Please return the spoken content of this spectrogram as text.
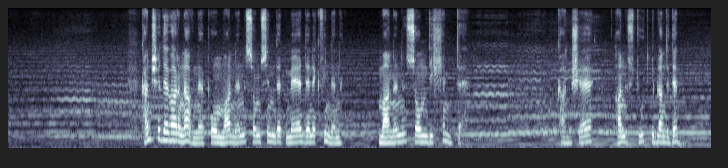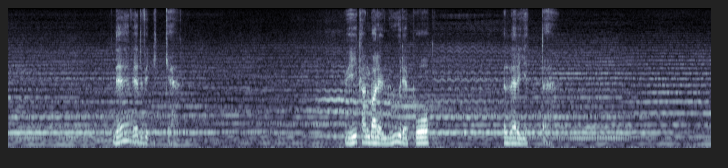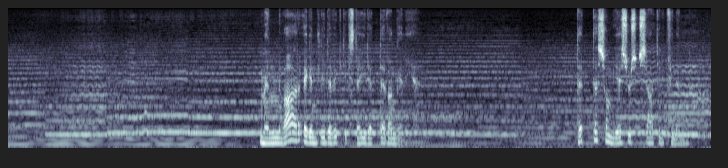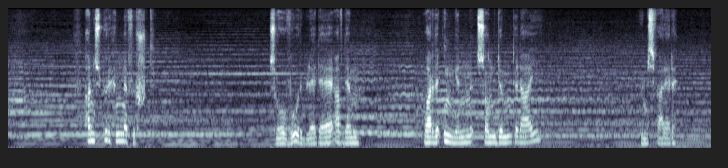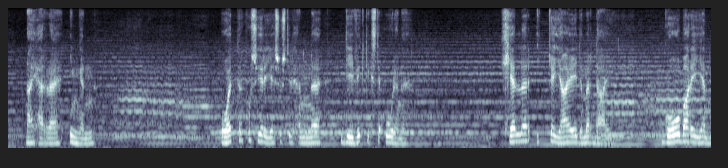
Kanskje det var navnet på mannen som syndet med denne kvinnen, mannen som de kjente. Kanskje han stod iblant dem. Det vet vi ikke. Vi kan bare lure på eller gitt det. Men hva er egentlig det viktigste i dette evangeliet? Dette som Jesus sa til kvinnen. Han spør henne først. Så hvor ble det av dem var det ingen som dømte deg? Hun svarer, Nei, Herre, ingen. Og etterpå sier Jesus til henne de viktigste ordene. Heller ikke jeg dømmer deg. Gå bare hjem,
